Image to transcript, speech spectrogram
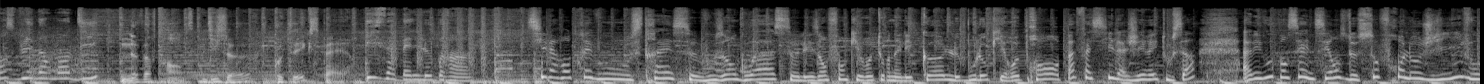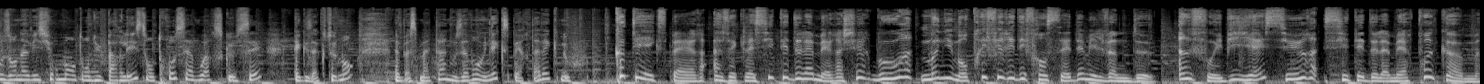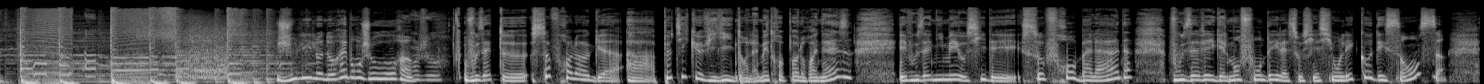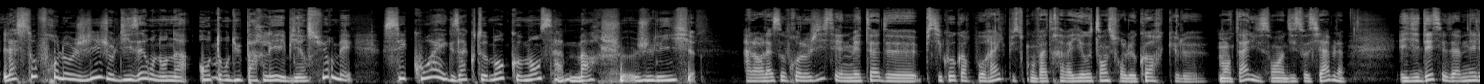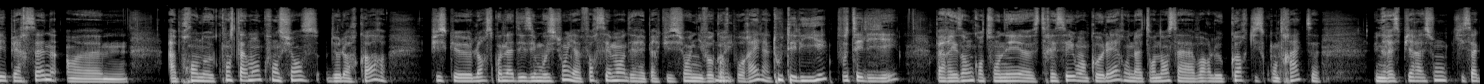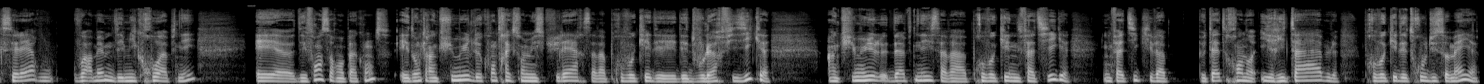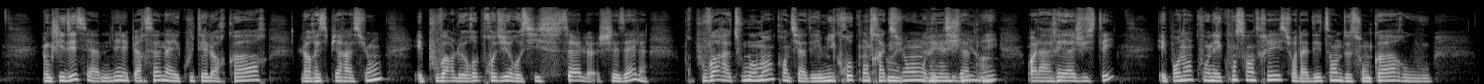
France Bleu Normandie. 9h30, 10h, côté expert. Isabelle Lebrun. Si la rentrée vous stresse, vous angoisse, les enfants qui retournent à l'école, le boulot qui reprend, pas facile à gérer tout ça, avez-vous pensé à une séance de sophrologie? Vous en avez sûrement entendu parler sans trop savoir ce que c'est exactement. Eh ben, ce matin, nous avons une experte avec nous. Côté expert, avec la Cité de la Mer à Cherbourg, monument préféré des Français 2022. Infos et billets sur citédelamer.com. Lonoré, bonjour. Bonjour. Vous êtes euh, sophrologue à Petit-Quevilly dans la métropole rouennaise et vous animez aussi des sophro-balades. Vous avez également fondé l'association L'écho des sens. La sophrologie, je le disais, on en a entendu parler bien sûr, mais c'est quoi exactement? Comment ça marche, Julie? Alors la sophrologie, c'est une méthode euh, psychocorporelle puisqu'on va travailler autant sur le corps que le mental, ils sont indissociables. Et l'idée, c'est d'amener les personnes euh, à prendre constamment conscience de leur corps, puisque lorsqu'on a des émotions, il y a forcément des répercussions au niveau corporel. Tout est lié. Tout est lié. Par exemple, quand on est euh, stressé ou en colère, on a tendance à avoir le corps qui se contracte, une respiration qui s'accélère, ou voire même des micro-apnées. Et euh, des fois, on s'en rend pas compte. Et donc, un cumul de contractions musculaires, ça va provoquer des, des douleurs physiques. Un cumul d'apnée, ça va provoquer une fatigue, une fatigue qui va peut-être rendre irritable, provoquer des troubles du sommeil. Donc l'idée, c'est amener les personnes à écouter leur corps, leur respiration, et pouvoir le reproduire aussi seul chez elles, pour pouvoir à tout moment, quand il y a des micro-contractions ou des petits apnées, voilà, réajuster. Et pendant qu'on est concentré sur la détente de son corps ou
